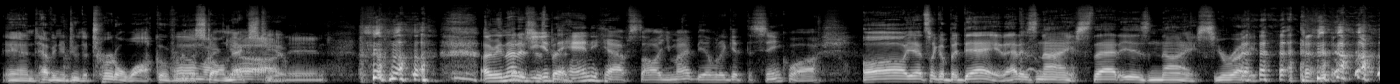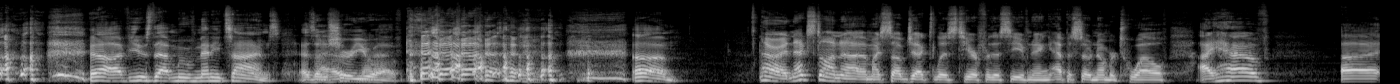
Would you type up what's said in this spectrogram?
and having to do the turtle walk over to Oh the stall next to you. Dude. I mean, that But is if you just get the handicap stall, you might be able to get the sink wash. Oh, yeah, it's like a bidet. That is nice. That is nice. You're right. yeah, I've used that move many times, as I'm I sure you not. have. um, all right, next on uh, my subject list here for this evening, episode number 12, I have. Uh,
